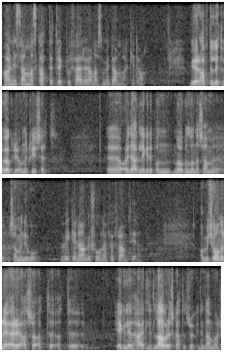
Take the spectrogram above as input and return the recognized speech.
Har ni samma skattetryck på Färöarna som i Danmark idag? Vi har haft det litt høyere under kriset, Eh och i dag ligger det på någorlunda samma samma nivå. Vilken är ambitionen för framtiden? Ambitionen är alltså att att uh, egentligen ha ett lite lavere skattetryck än i Danmark.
